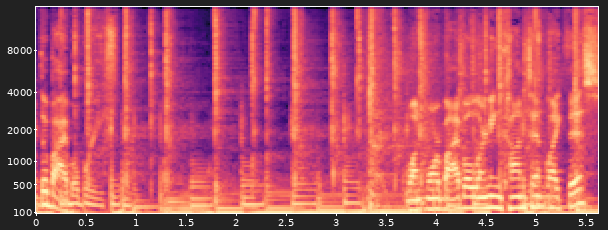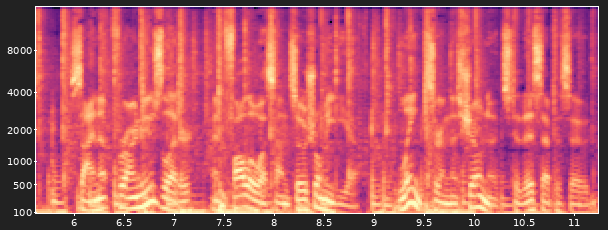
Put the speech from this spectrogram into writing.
the Bible Brief. Want more Bible learning content like this? Sign up for our newsletter and follow us on social media. Links are in the show notes to this episode.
